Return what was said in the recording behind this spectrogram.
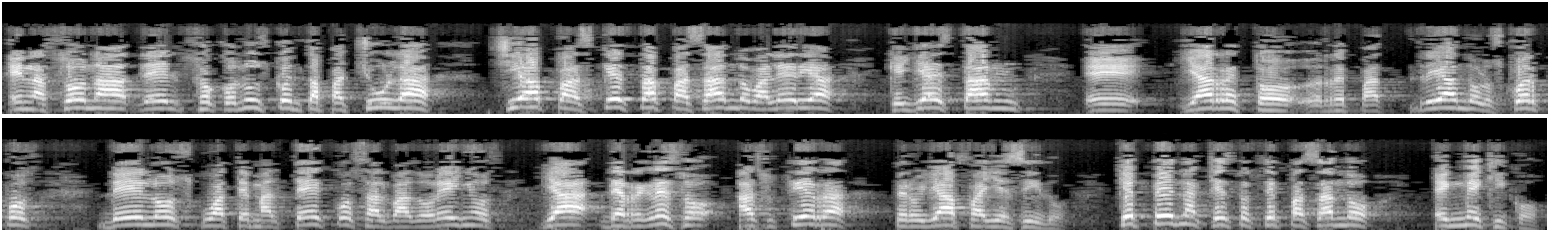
en la zona del Soconusco en Tapachula, Chiapas. ¿Qué está pasando, Valeria? Que ya están eh, ya repatriando los cuerpos de los guatemaltecos, salvadoreños, ya de regreso a su tierra, pero ya fallecido. Qué pena que esto esté pasando en México.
